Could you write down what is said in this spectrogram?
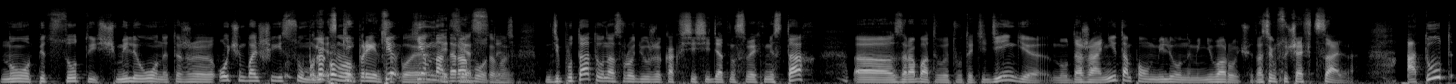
но 500 тысяч, миллион, это же очень большие суммы. По какому С принципу Кем, кем надо работать? суммы? Депутаты у нас вроде уже, как все сидят на своих местах, э, зарабатывают вот эти деньги, ну, даже они там, по-моему, миллионами не ворочают, во всяком случае, официально. А тут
